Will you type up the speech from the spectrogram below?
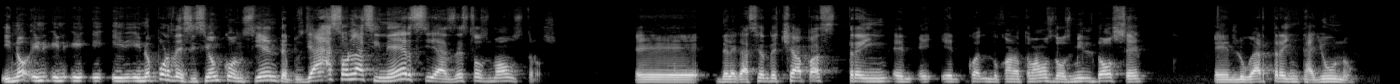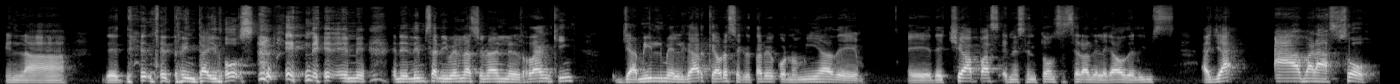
y no, y, no por decisión consciente, pues ya son las inercias de estos monstruos. Eh, delegación de Chiapas, cuando, cuando, tomamos 2012, en lugar 31, en la de, 32 en, el IMSS a nivel nacional en el ranking, Yamil Melgar, que ahora es secretario de Economía de, eh, de Chiapas, en ese entonces era delegado del IMSS allá abrazó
